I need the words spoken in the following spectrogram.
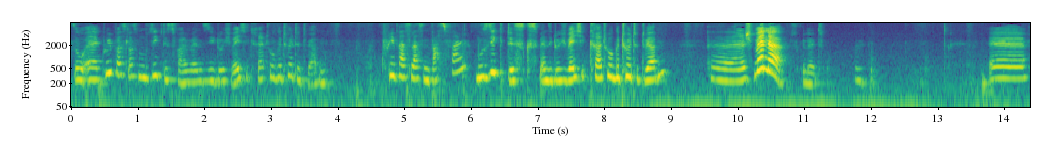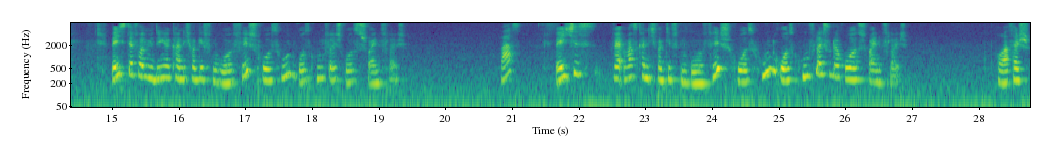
So, äh, Creepers lassen Musikdiscs fallen, wenn sie durch welche Kreatur getötet werden? Creepers lassen was fallen? Musikdiscs, wenn sie durch welche Kreatur getötet werden? Äh, eine Spinne. Skelett. Äh, welches der folgenden Dinge kann ich vergiften? Rohe Fisch, rohes Huhn, rohes Kuhnfleisch, rohes Schweinefleisch. Was? Welches, was kann ich vergiften? Rohe Fisch, rohes Huhn, rohes Kuhfleisch oder rohes Schweinefleisch? Roher Fisch.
